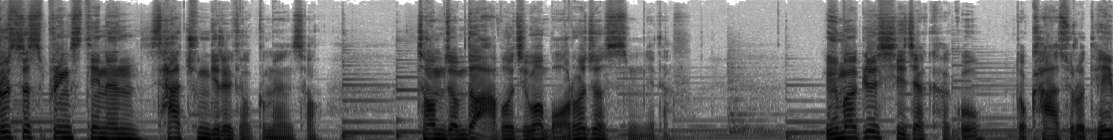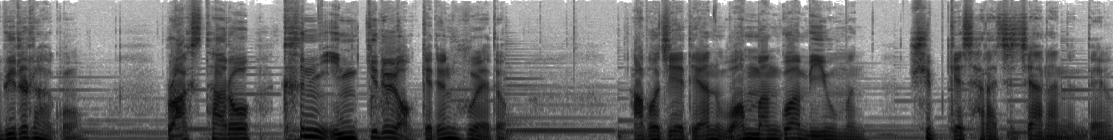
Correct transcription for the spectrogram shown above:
브루스 스프링스틴은 사춘기를 겪으면서 점점 더 아버지와 멀어졌습니다. 음악을 시작하고 또 가수로 데뷔를 하고 락스타로 큰 인기를 얻게 된 후에도 아버지에 대한 원망과 미움은 쉽게 사라지지 않았는데요.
